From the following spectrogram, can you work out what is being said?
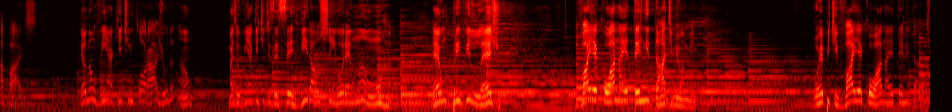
Rapaz, eu não vim aqui te implorar ajuda, não. Mas eu vim aqui te dizer: servir ao Senhor é uma honra, é um privilégio. Vai ecoar na eternidade, meu amigo. Vou repetir: vai ecoar na eternidade.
